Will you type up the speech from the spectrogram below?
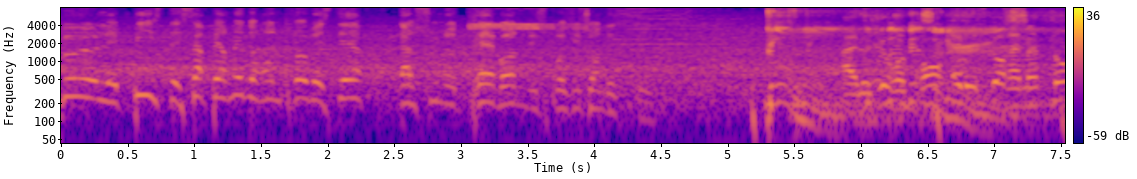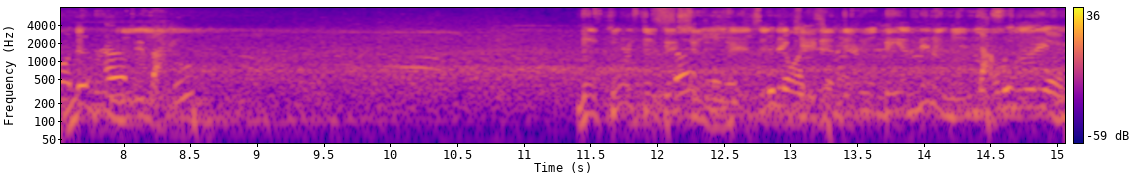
peu les pistes et ça permet de rentrer au vestiaire dans une très bonne disposition d'esprit. Ah, le jeu reprend et le score est maintenant de 1 but partout. 5 minutes de temps additionnel. Darwin Nunez.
